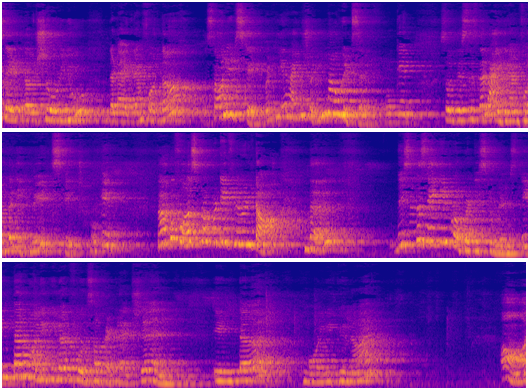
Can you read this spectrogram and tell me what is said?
said uh, show you the diagram for the solid state, but here I am showing now itself. Okay. So this is the diagram for the liquid state. Okay. Now the first property if you will talk, then this is the second property students. Intermolecular force of attraction. Intermolecular or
